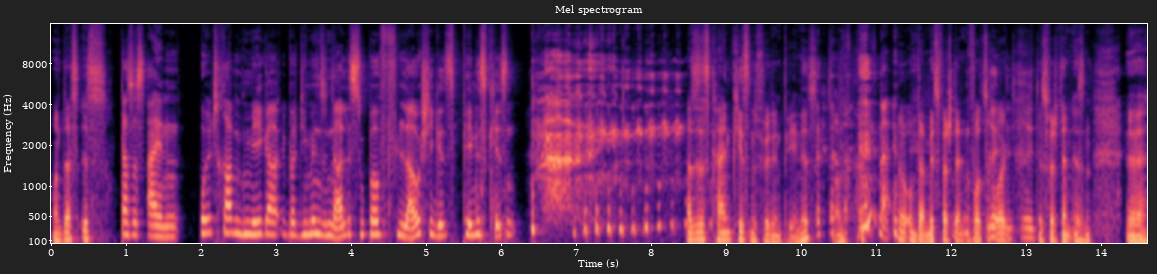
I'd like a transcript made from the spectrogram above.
Und das ist, Das ist ein ultra mega überdimensionales, super flauschiges Peniskissen. also es ist kein Kissen für den Penis, sondern Nein. nur um da Missverständnissen vorzubeugen. Richtig, richtig. Missverständnissen. Äh,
